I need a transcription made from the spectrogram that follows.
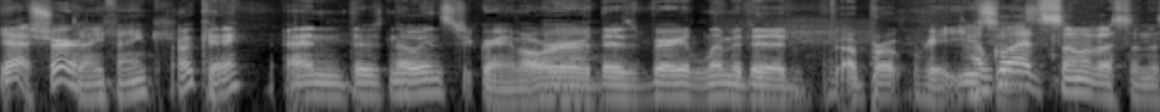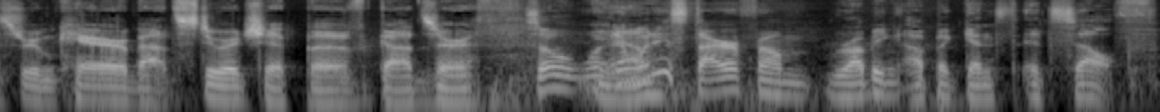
yeah, sure. don't you think? Okay, and there's no Instagram, or Yeah. there's very limited appropriate uses. I'm glad some of us in this room care about stewardship of God's earth. So, what, You know? what is styrofoam rubbing up against itself?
